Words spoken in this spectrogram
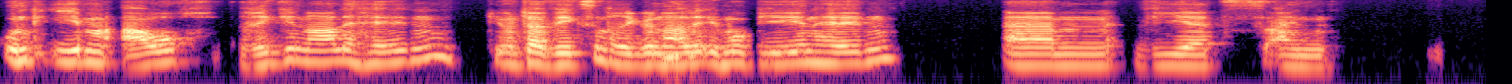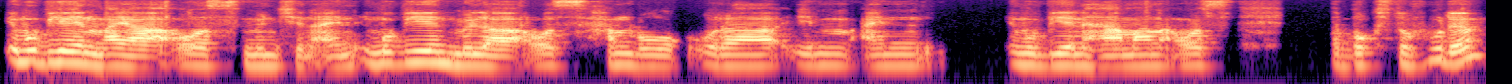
und eben auch regionale Helden, die unterwegs sind, regionale mhm. Immobilienhelden, ähm, wie jetzt ein Immobilienmeier aus München, ein Immobilienmüller aus Hamburg oder eben ein Immobilienhermann aus Buxtehude.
